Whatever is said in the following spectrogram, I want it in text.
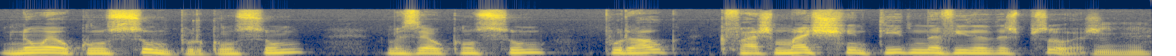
Não é o consumo por consumo, mas é o consumo por algo que faz mais sentido na vida das pessoas. Uhum.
